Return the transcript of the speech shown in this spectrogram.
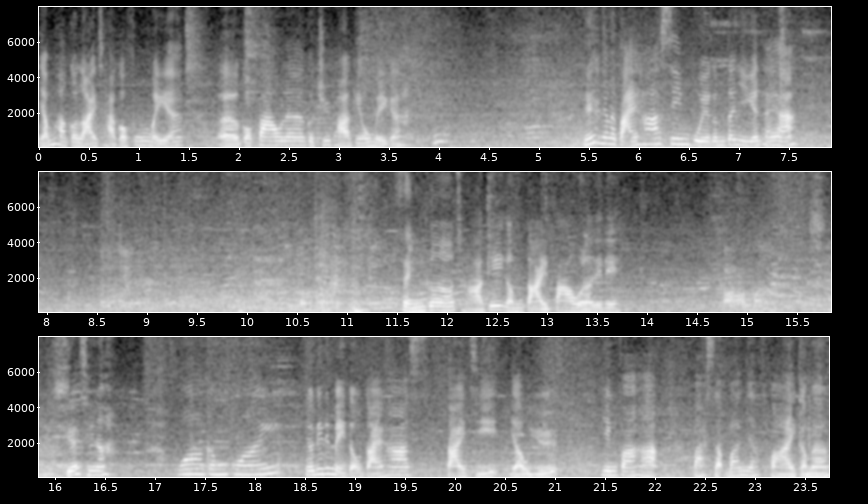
飲下個奶茶個風味啊。誒、個包咧個豬扒幾好味㗎。咦，有個大蝦鮮貝啊，咁得意嘅，睇下。成個茶几咁大包㗎啦，呢啲八蚊。幾多錢啊？哇，咁貴！有呢啲味道大蝦、帶子、魷魚、櫻花蝦，八十蚊一塊咁樣。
